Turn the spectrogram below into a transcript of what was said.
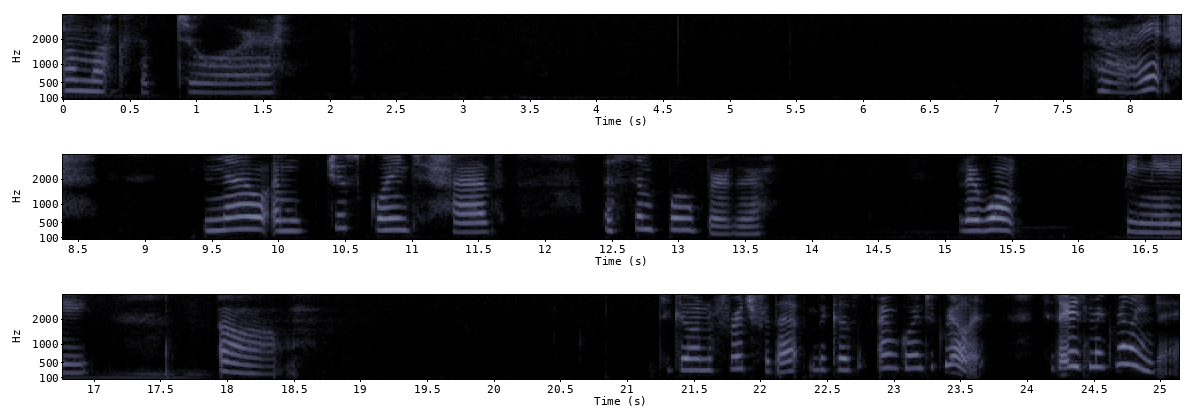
Unlock the door. Alright. Now I'm just going to have a simple burger. But I won't be needing um to go in the fridge for that because I'm going to grill it. Today is my grilling day.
